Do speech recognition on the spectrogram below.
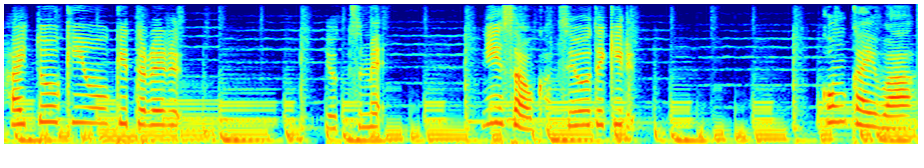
配当金を受け取れる。4つ目、NISA を活用できる。今回は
